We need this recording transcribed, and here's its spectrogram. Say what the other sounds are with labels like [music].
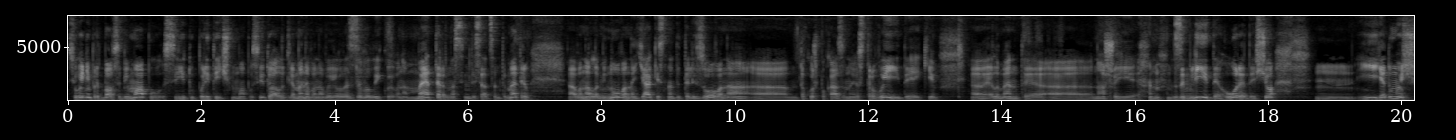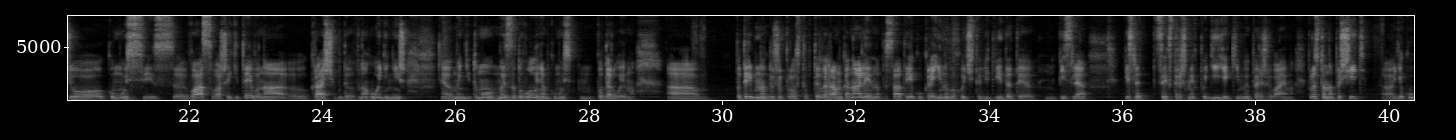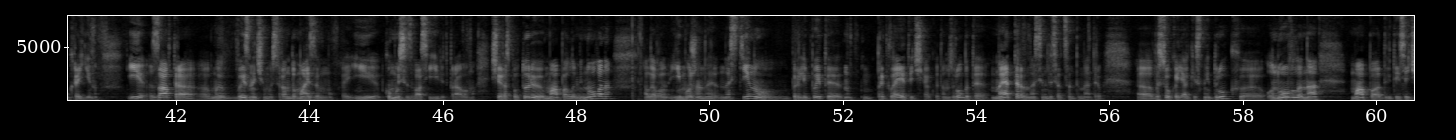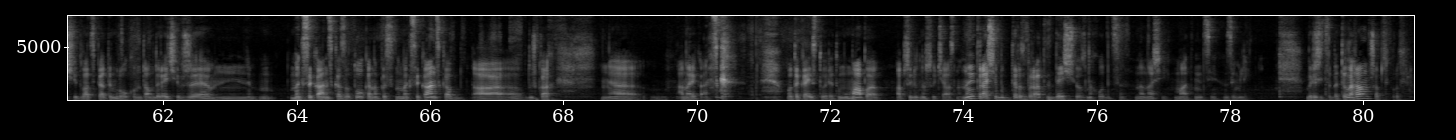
Сьогодні придбав собі мапу світу, політичну мапу світу, але для мене вона виявилася завеликою. Вона метр на 70 сантиметрів. Вона ламінована, якісна, деталізована. Також показані острови і деякі е, елементи нашої [laughs] землі, де гори, де що. І я думаю, що комусь із вас, ваших дітей, вона е, краще буде в нагоді, ніж е, мені. Тому ми з задоволенням комусь подаруємо. Потрібно дуже просто в телеграм-каналі написати, яку країну ви хочете відвідати після, після цих страшних подій, які ми переживаємо. Просто напишіть, яку країну. І завтра е, ми визначимось рандомайзом і комусь із вас її відправимо. Ще раз повторюю, мапа ламінована, але її можна на, стіну приліпити, ну, приклеїти, чи як ви там зробите, метр на 70 сантиметрів. Е, Високоякісний друк, е, оновлена мапа 2025 роком. Там, до речі, вже мексиканська затока, написано мексиканська, а в дужках е, американська. [laughs] Отака історія. Тому мапа абсолютно сучасна. Ну і краще будете розбиратись, де що знаходиться на нашій матниці землі. Бережіть себе. Телеграм шапці профілю.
